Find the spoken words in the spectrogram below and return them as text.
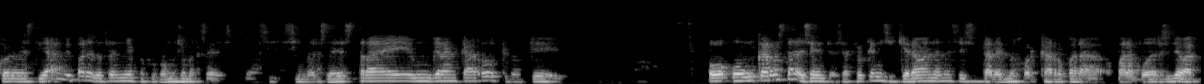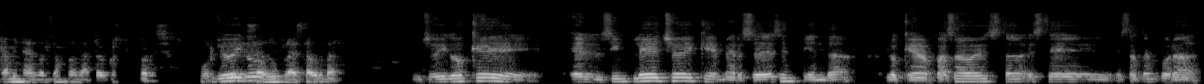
con honestidad, a mí para el otro año me preocupa mucho Mercedes. O sea, si, si Mercedes trae un gran carro, creo que o, un carro está decente, o sea, creo que ni siquiera van a necesitar el mejor carro para, para poderse llevar caminando el campeonato de constructores, porque yo digo, esa dupla está brutal. Yo digo que el simple hecho de que Mercedes entienda lo que ha pasado esta, este, esta temporada,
